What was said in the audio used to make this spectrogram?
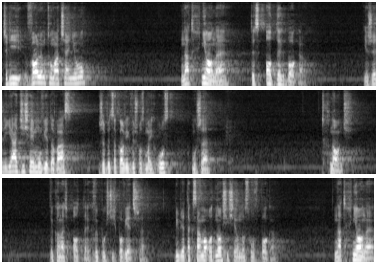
Czyli w wolnym tłumaczeniu natchnione to jest oddech Boga. Jeżeli ja dzisiaj mówię do Was, żeby cokolwiek wyszło z moich ust, muszę tchnąć, wykonać oddech, wypuścić powietrze. Biblia tak samo odnosi się do słów Boga. Natchnione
